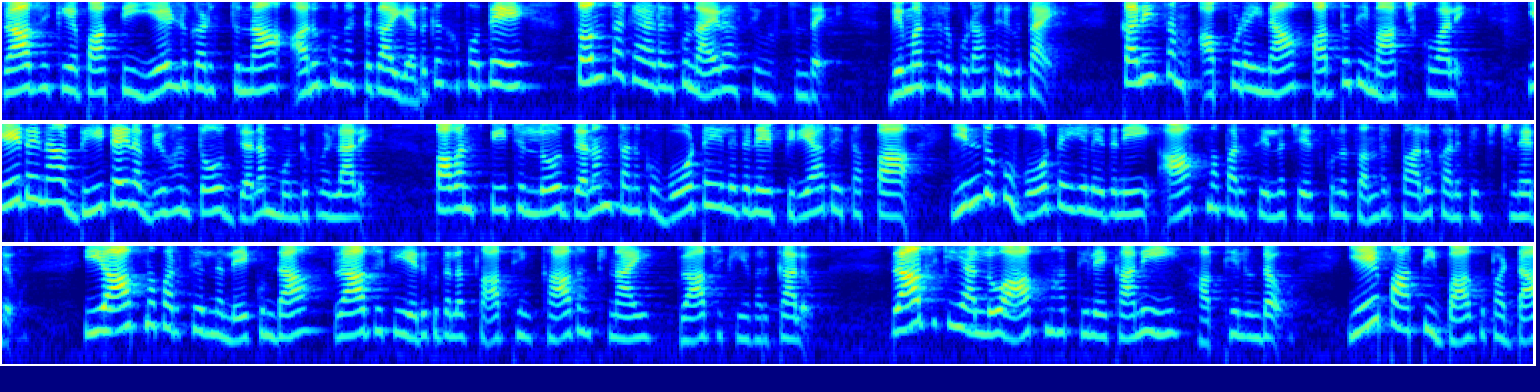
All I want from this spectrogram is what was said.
రాజకీయ పార్టీ ఏళ్ళు గడుస్తున్నా అనుకున్నట్టుగా ఎదగకపోతే సొంత క్యాడర్కు నైరాశ్యం వస్తుంది. విమర్శలు కూడా పెరుగుతాయి. కనీసం అప్పుడైనా పద్ధతి మార్చుకోవాలి. ఏదైనా ధీటైన వ్యూహంతో జనం ముందుకు వెళ్ళాలి. పవన్ స్పీచుల్లో జనం తనకు ఓటేయలేదనే ఫిర్యాదే తప్ప ఇందుకు ఓటేయలేదని ఆత్మపరిశీలన చేసుకున్న సందర్భాలు కనిపించట్లేదు. ఈ ఆత్మపరిశీలన లేకుండా రాజకీయ ఎదుగుదల సాధ్యం కాదంటున్నాయి రాజకీయ వర్గాలు. రాజకీయాల్లో ఆత్మహత్యలే కానీ హత్యలుండవు. ఏ పార్టీ బాగుపడ్డా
